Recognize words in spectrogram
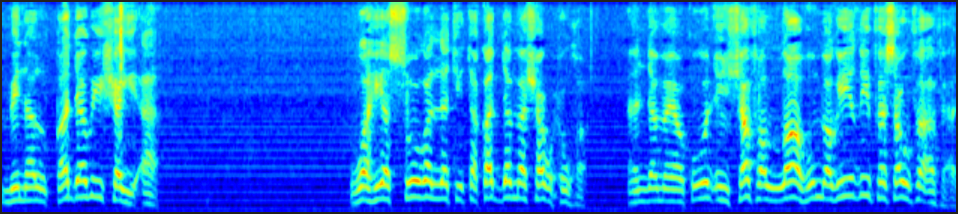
من القدر شيئا. وهي الصورة التي تقدم شرحها. عندما يقول إن شفى الله مريضي فسوف أفعل.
